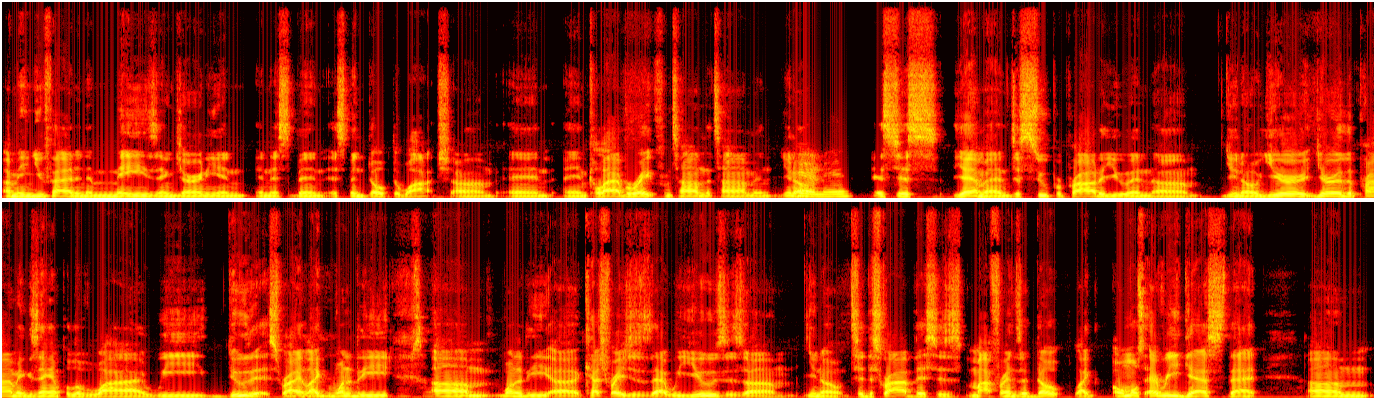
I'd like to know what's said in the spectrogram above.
I mean, you've had an amazing journey, and and it's been it's been dope to watch, um, and and collaborate from time to time, and you know, yeah, man. It's just yeah, man, just super proud of you, and um, you know, you're you're the prime example of why we do this, right? Mm-hmm. Like one of the um, one of the uh, catchphrases that we use is, um, you know, to describe this is "my friends are dope." Like almost every guest that um,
